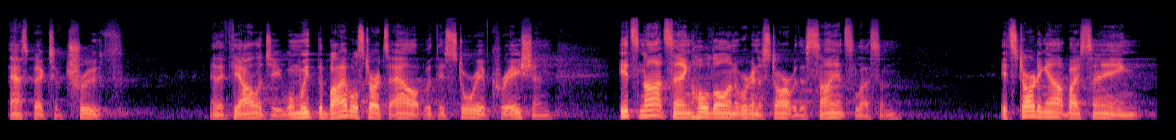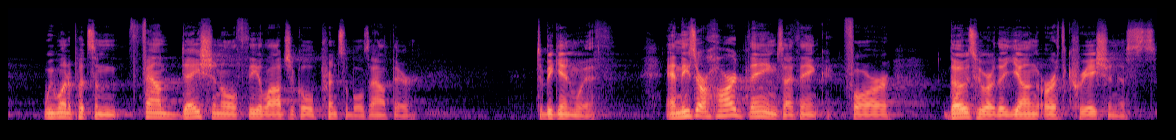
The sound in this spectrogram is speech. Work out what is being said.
aspects of truth and the theology. When we, the Bible starts out with this story of creation, it's not saying, hold on, we're going to start with a science lesson. It's starting out by saying, we want to put some foundational theological principles out there to begin with. And these are hard things, I think, for those who are the young earth creationists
